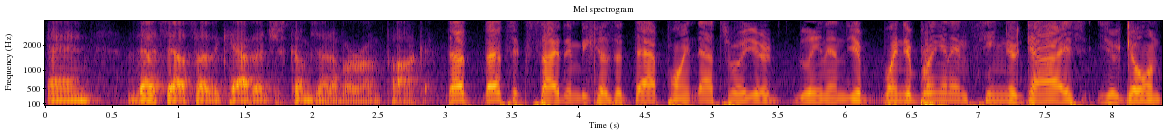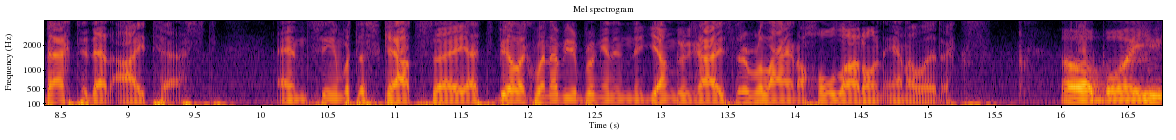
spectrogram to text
and that's outside the cap. That just comes out of our own pocket. That that's exciting because at that point, that's where you're leaning. You're, when you're bringing in senior guys, you're going back to that eye test and seeing what the scouts say. I feel like whenever you're bringing in the younger guys, they're relying a whole lot on analytics. Oh boy, you,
